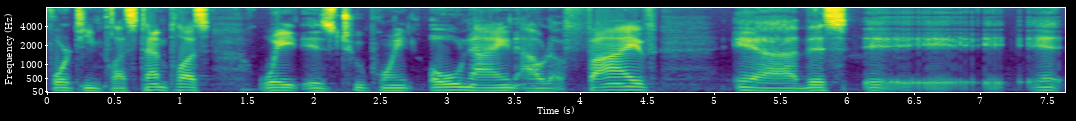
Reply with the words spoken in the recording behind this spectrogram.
14 plus, 10 plus. Weight is 2.09 out of five. Yeah, this it, it,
